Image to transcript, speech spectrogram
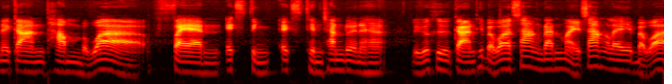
ในการทำแบบว่าแฟน extension ด้วยนะฮะ หรือก็คือการที่แบบว่าสร้างดันใหม่สร้างอะไรแบบว่า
